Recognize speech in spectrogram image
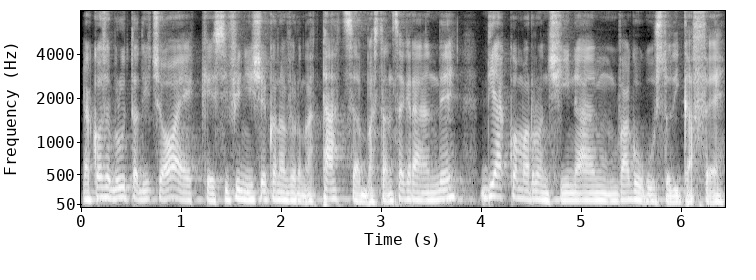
La cosa brutta di ciò è che si finisce con avere una tazza abbastanza grande di acqua marroncina e un vago gusto di caffè,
